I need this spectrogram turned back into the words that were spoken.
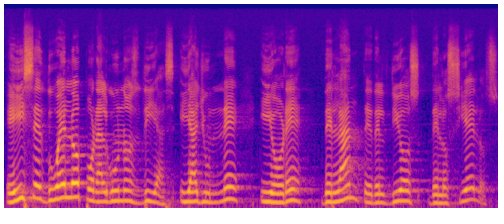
E hice duelo por algunos días y ayuné y oré delante del Dios de los cielos.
